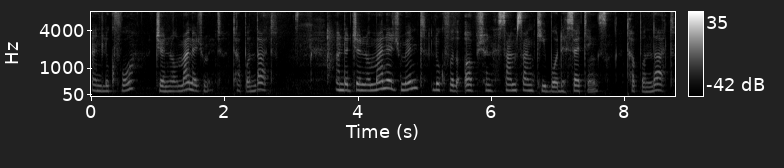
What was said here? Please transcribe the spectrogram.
and look for General Management. Tap on that. Under General Management, look for the option Samsung Keyboard Settings. Tap on that.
